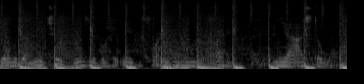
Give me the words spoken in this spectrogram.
damage on me too. He was able to hit me before I even knew we were fighting. And yeah, I still won.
